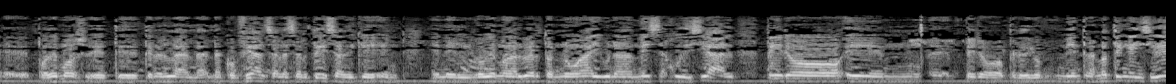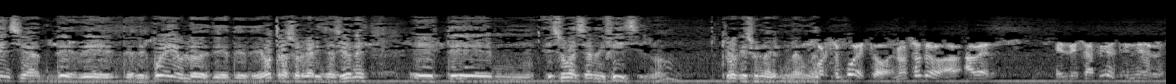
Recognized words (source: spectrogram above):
eh, podemos este, tener la, la, confianza, la certeza de que en, en, el gobierno de Alberto no hay una mesa judicial, pero, pero, pero digo, mientras no tenga incidencia desde, desde el pueblo, desde, desde otras organizaciones, este, eso va a ser difícil, ¿no? Creo que es una... Por supuesto, nosotros, a, ver, el desafío es tener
